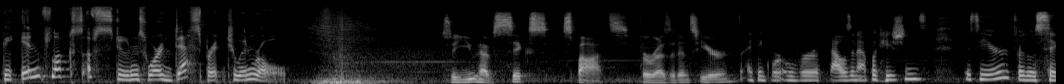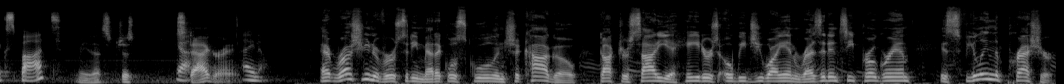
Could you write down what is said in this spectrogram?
the influx of students who are desperate to enroll. So you have six spots for residents here. I think we're over a thousand applications this year for those six spots. I mean, that's just yeah, staggering. I know. At Rush University Medical School in Chicago, Dr. Sadia Haider's OBGYN residency program is feeling the pressure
